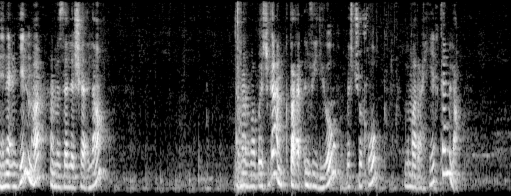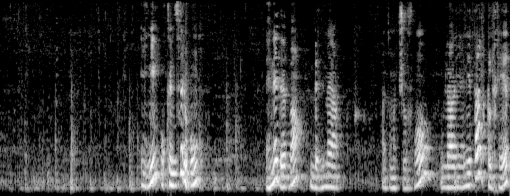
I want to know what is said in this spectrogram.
هنا عندي النار مازال شاعلة. أنا ما بغيتش كاع نقطع الفيديو باش تشوفوا المراحل كاملة. يعني وكنزربوا هنا دابا بعد ما هانتوما تشوفوا ولا يعني طالق الخيط.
